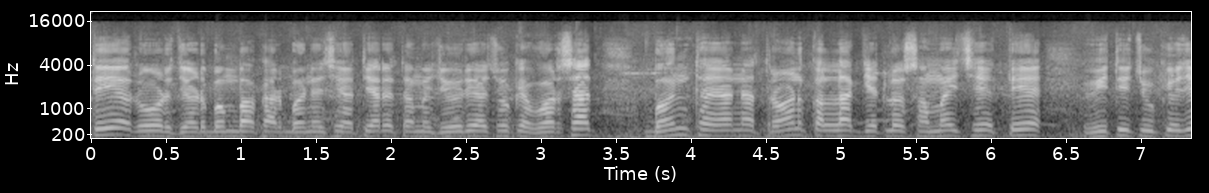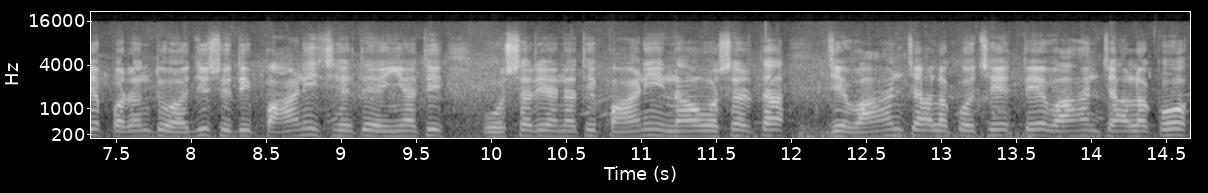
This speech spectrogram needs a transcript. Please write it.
તે રોડ જળબંબાકાર બને છે. અત્યારે તમે જોઈ રહ્યા છો કે વરસાદ બંધ થયાના ત્રણ કલાક જેટલો સમય છે તે વીતી ચૂક્યો છે, પરંતુ હજી સુધી પાણી છે તે અહીંયાથી ઓસર્યા નથી. પાણી ન ઓસરતા જે વાહન ચાલકો છે તે વાહન ચાલકો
